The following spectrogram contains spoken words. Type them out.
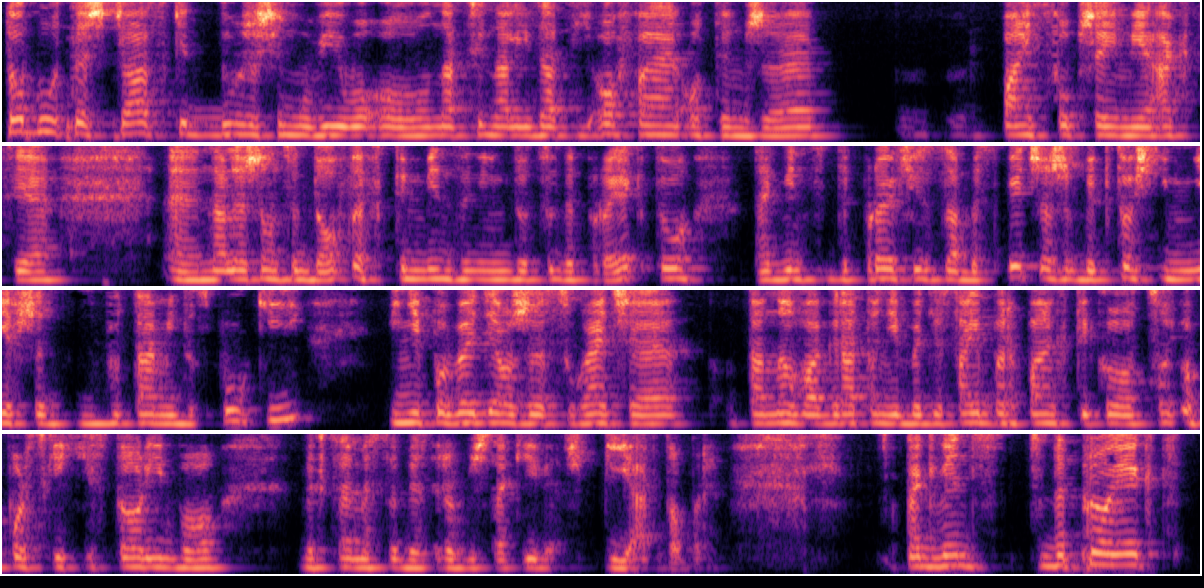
To był też czas, kiedy dużo się mówiło o nacjonalizacji OFE, o tym, że państwo przejmie akcje e, należące do OFE, w tym między innymi do CD Projektu. Tak więc CD Projekt się zabezpiecza, żeby ktoś im nie wszedł z butami do spółki i nie powiedział, że słuchajcie, ta nowa gra to nie będzie cyberpunk, tylko coś o polskiej historii, bo my chcemy sobie zrobić taki, wiesz, PR dobry. Tak więc CD Projekt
